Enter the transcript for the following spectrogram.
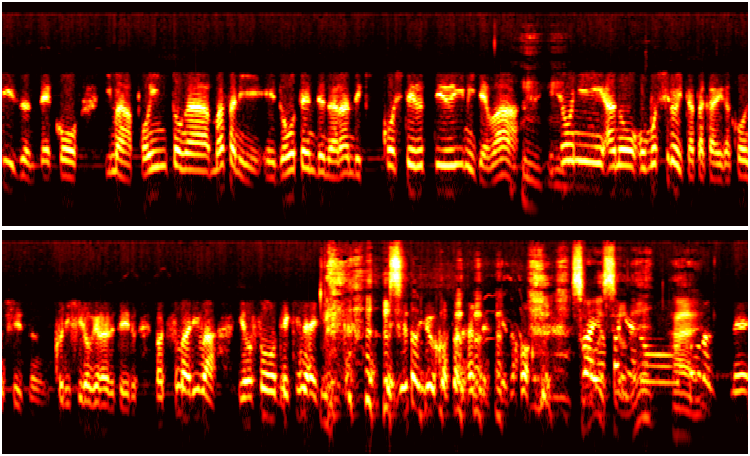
シーズンで、こう、今、ポイントがまさにえー同点で並んで拮抗しているっていう意味ではうんうん、非常に、あの、面白い戦いが今シーズン繰り広げられている。まあ、つまりは予想できない展開になっているということなんですけど、まそあ、やっぱりあの、はい。そうなんですね。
